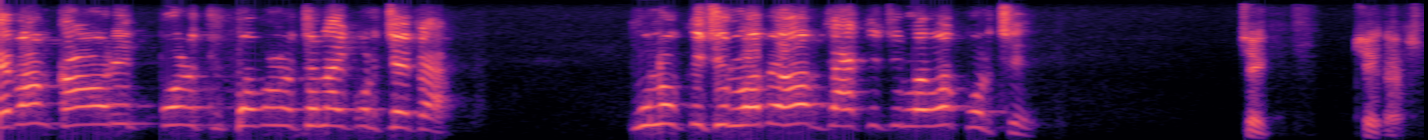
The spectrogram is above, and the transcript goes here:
এবং কাউরি পর- করছে এটা। কোনো কিছু লোভে হোক যা কিছু লোভে হোক করছে। ঠিক ঠিক আছে।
